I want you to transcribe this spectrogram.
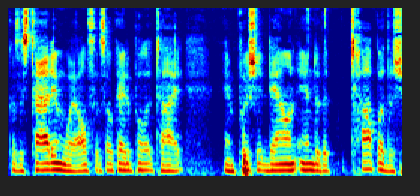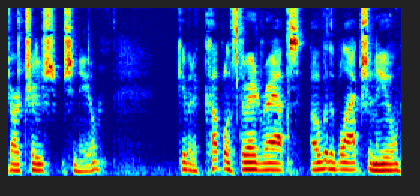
because it's tied in well, so it's okay to pull it tight and push it down into the top of the chartreuse chenille. Give it a couple of thread wraps over the black chenille,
